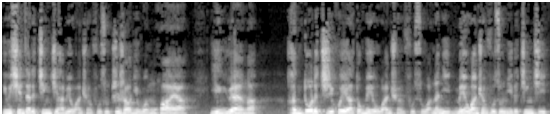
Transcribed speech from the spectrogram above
因为现在的经济还没有完全复苏，至少你文化呀、影院啊。很多的集会啊都没有完全复苏啊，那你没有完全复苏，你的经济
